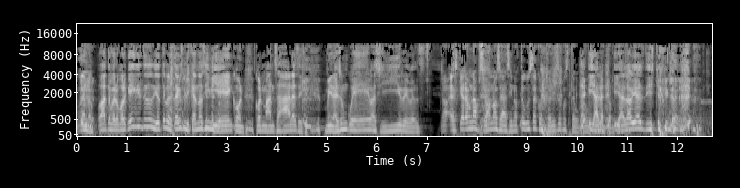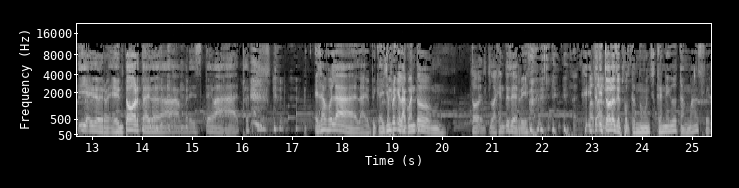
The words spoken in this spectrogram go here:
bueno. Vato, pero ¿por qué dijiste eso? Yo te lo estaba explicando así bien, con, con manzanas. y mira, es un huevo así, re. No, es que era una opción, o sea, si no te gusta con chorizo, pues te va a gustar Y ya, lo- en tortita. y ya lo habías dicho. Y, lo, y ahí de en torta. Y lo, "Ah, hombre, este vato. Esa fue la, la épica. Y siempre que la cuento, to- la gente se ríe. Y, to- y todos los del podcast, no manches, qué anécdota más fea.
